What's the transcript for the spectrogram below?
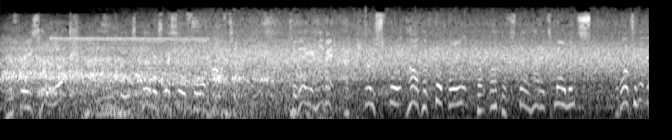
Referee's had a look, and he's blown his whistle for half-time. So there you have it, a close-fought half of football, but one that still had its moments. But ultimately...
